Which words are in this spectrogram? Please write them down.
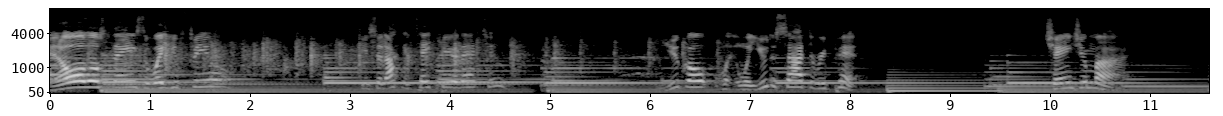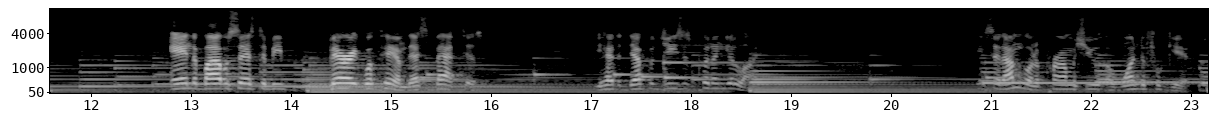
And all those things, the way you feel, he said, I can take care of that too. You go, when you decide to repent, change your mind. And the Bible says to be buried with him. That's baptism. You had the death of Jesus put in your life. He said, I'm going to promise you a wonderful gift.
